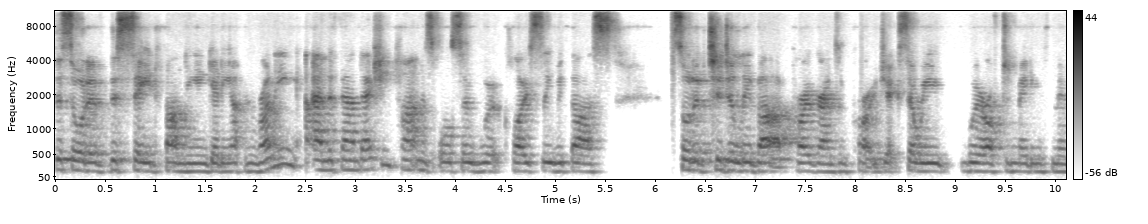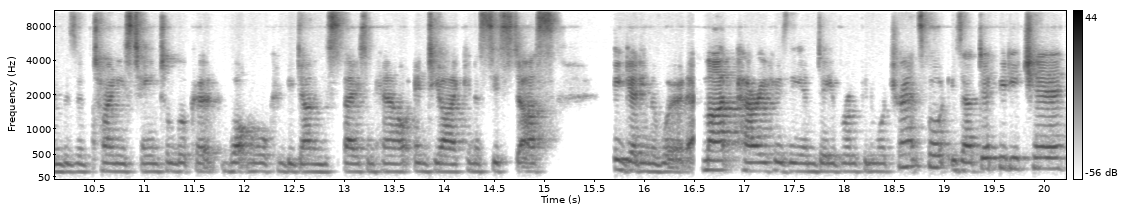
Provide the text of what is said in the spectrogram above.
the sort of the seed funding and getting up and running. And the foundation partners also work closely with us sort of to deliver programs and projects. So we we're often meeting with members of Tony's team to look at what more can be done in this space and how NTI can assist us in getting the word out. Mark Parry, who's the MD of Ron Finemore Transport, is our deputy chair.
